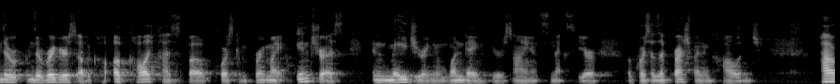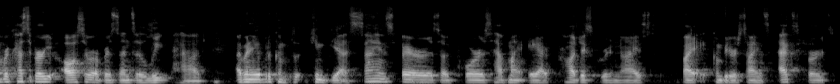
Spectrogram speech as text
the, the rigors of, of college classes, but of course, confirming my interest in majoring in one day in computer science next year, of course, as a freshman in college. However, Castleberry also represents a leap pad. I've been able to compete at science fairs, of course, have my AI projects scrutinized by computer science experts.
